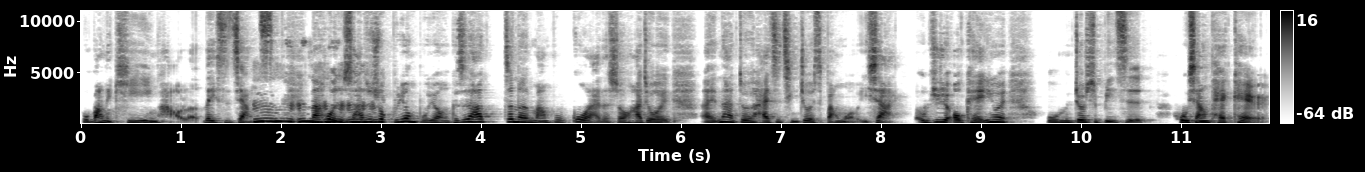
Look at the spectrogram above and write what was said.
我帮你 key in 好了，类似这样子。那或者是他就说不用不用，可是他真的忙不过来的时候，他就会，哎，那就还是请 Joyce 帮我一下，我就觉得 OK，因为我们就是彼此。互相 take care，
